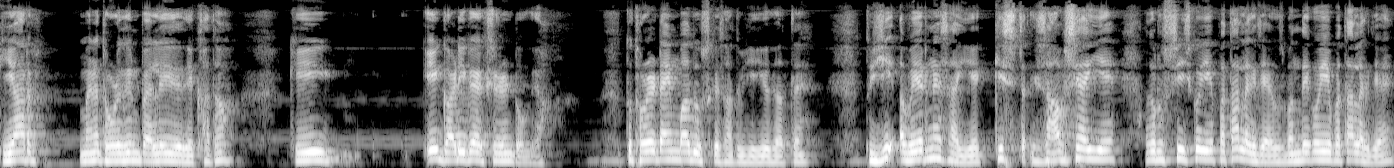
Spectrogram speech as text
कि यार मैंने थोड़े दिन पहले ये देखा था कि एक गाड़ी का एक्सीडेंट हो गया। तो थोड़े टाइम बाद उसके साथ भी यही हो जाता है। तो ये अवेयरनेस आई है, किस हिसाब से आई है? अगर उस चीज़ को ये पता लग जाए, उस बंदे को ये पता लग जाए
